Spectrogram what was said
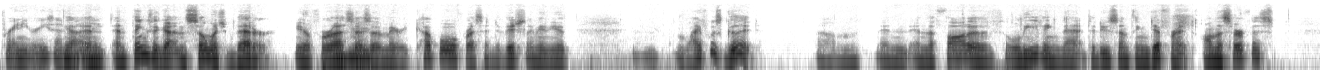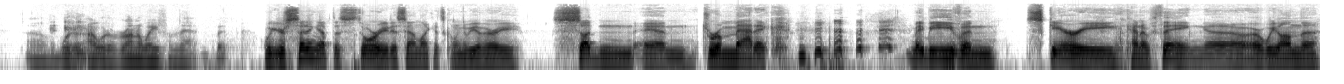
for any reason. Yeah, really. and, and things had gotten so much better you know, for us mm-hmm. as a married couple, for us individually, I mean, you, life was good. Um, and and the thought of leaving that to do something different on the surface, uh, would I would have run away from that. But well, you're setting up the story to sound like it's going to be a very sudden and dramatic, maybe even scary kind of thing. Uh, are we on the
